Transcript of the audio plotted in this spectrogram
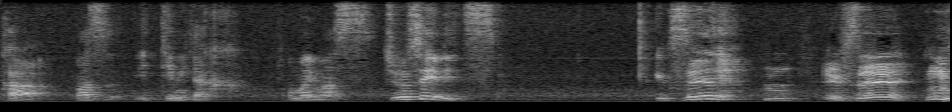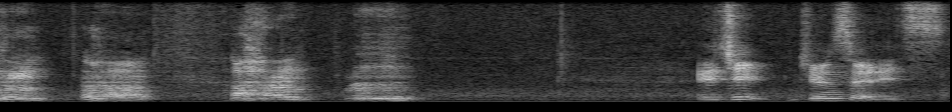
からまずいってみたく思います。純正率。いくぜいくぜ !1、純正率。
